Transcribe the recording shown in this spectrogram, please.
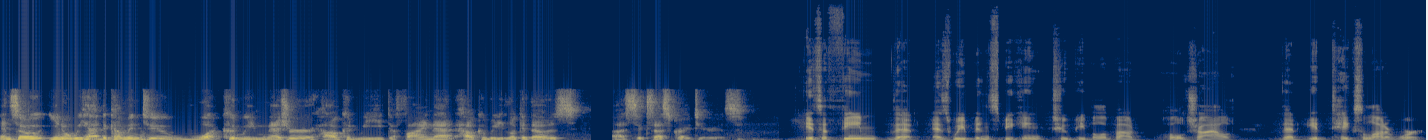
And so, you know, we had to come into what could we measure? How could we define that? How could we look at those uh, success criterias? It's a theme that, as we've been speaking to people about whole child, that it takes a lot of work,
